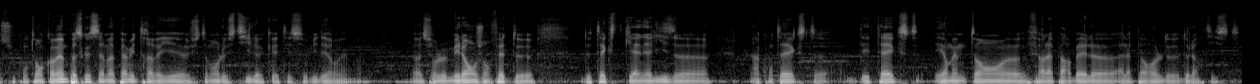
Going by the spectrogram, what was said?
suis content quand même parce que ça m'a permis de travailler euh, justement le style qui a été celui d'REM. Euh, sur le mélange en fait de, de textes qui analysent euh, un contexte, des textes et en même temps euh, faire la part belle euh, à la parole de, de l'artiste.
